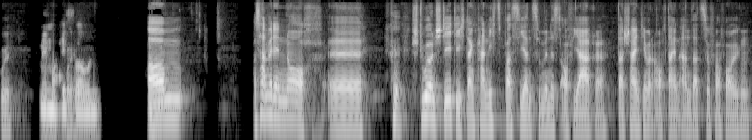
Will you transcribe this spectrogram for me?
Cool. Mit dem cool. iPhone. Um, ähm, was haben wir denn noch? Äh, stur und stetig, dann kann nichts passieren, zumindest auf Jahre. Da scheint jemand auch deinen Ansatz zu verfolgen.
